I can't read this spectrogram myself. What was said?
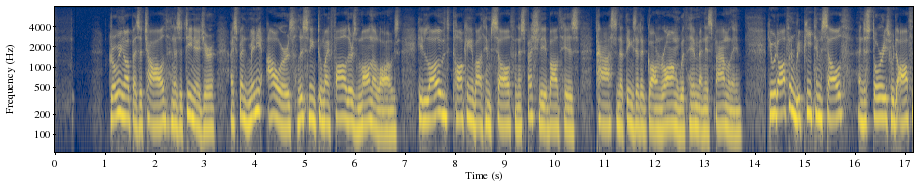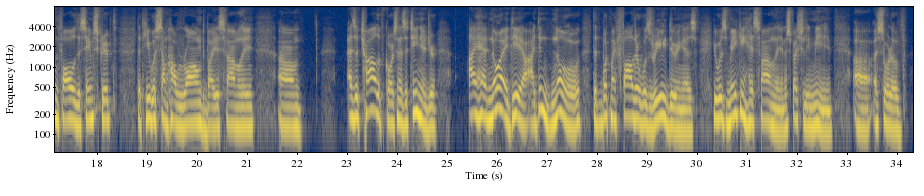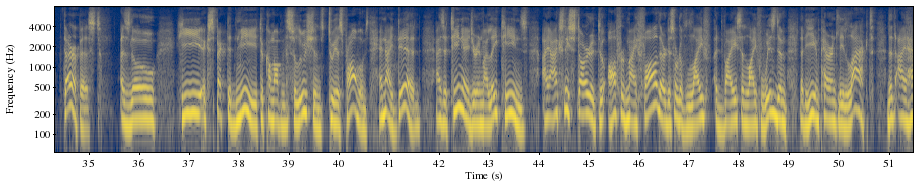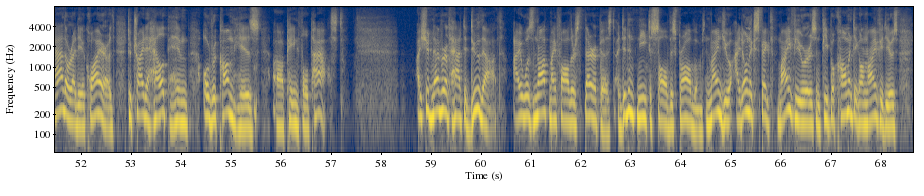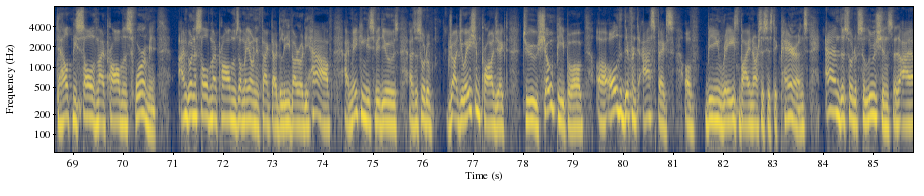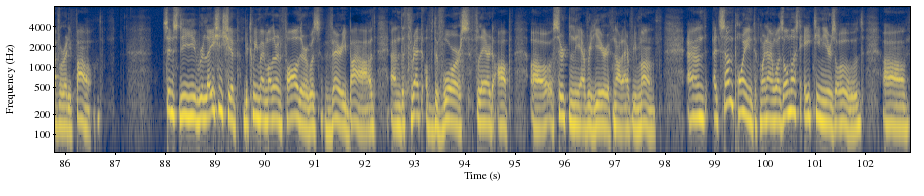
Growing up as a child and as a teenager, I spent many hours listening to my father's monologues. He loved talking about himself and especially about his past and the things that had gone wrong with him and his family. He would often repeat himself, and the stories would often follow the same script that he was somehow wronged by his family. Um, as a child, of course, and as a teenager, I had no idea, I didn't know that what my father was really doing is he was making his family, and especially me, uh, a sort of therapist as though he expected me to come up with solutions to his problems. And I did. As a teenager in my late teens, I actually started to offer my father the sort of life advice and life wisdom that he apparently lacked, that I had already acquired, to try to help him overcome his uh, painful past. I should never have had to do that. I was not my father's therapist. I didn't need to solve his problems. And mind you, I don't expect my viewers and people commenting on my videos to help me solve my problems for me. I'm going to solve my problems on my own. In fact, I believe I already have. I'm making these videos as a sort of graduation project to show people uh, all the different aspects of being raised by narcissistic parents and the sort of solutions that I have already found. Since the relationship between my mother and father was very bad, and the threat of divorce flared up uh, certainly every year, if not every month. And at some point, when I was almost 18 years old, uh,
